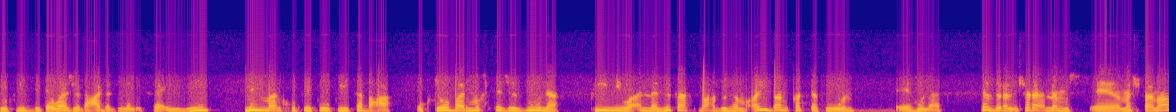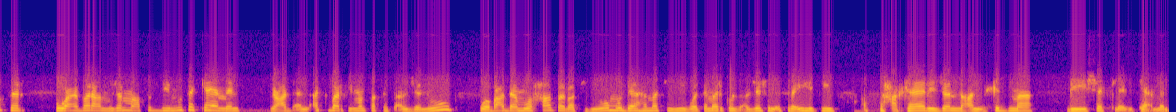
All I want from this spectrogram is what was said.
تفيد بتواجد عدد من الإسرائيليين ممن خطفوا في 7 أكتوبر محتجزون فيه وأن جثث بعضهم أيضا قد تكون هناك. تجدر الإشارة أن مشفى ناصر هو عبارة عن مجمع طبي متكامل يعد الأكبر في منطقة الجنوب وبعد محاصرته ومداهمته وتمركز الجيش الإسرائيلي في الصحة خارجا عن الخدمة بشكل كامل.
